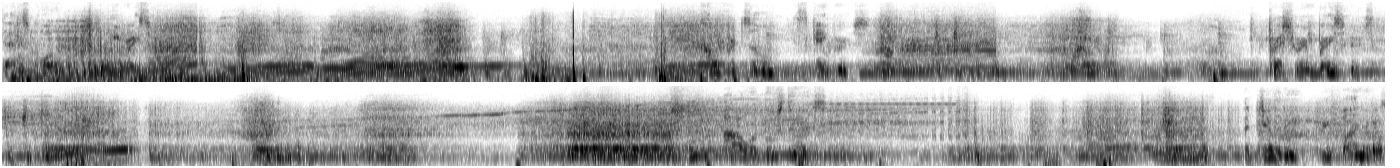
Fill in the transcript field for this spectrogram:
Status quo. Eraser. Comfort zone. Escapers. Pressure embracers. Power boosters. agility refiners,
